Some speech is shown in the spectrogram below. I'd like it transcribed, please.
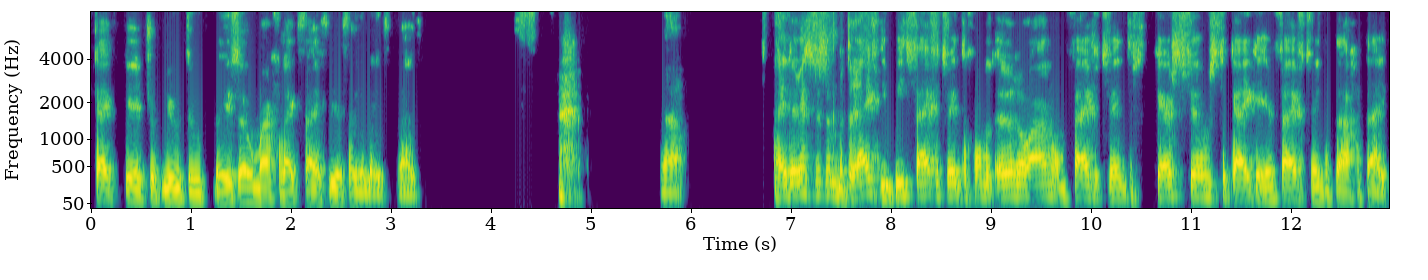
kijk een keertje op YouTube. Ben je zomaar gelijk vijf uur van je leven kwijt. ja. Hey, er is dus een bedrijf die biedt 2500 euro aan om 25 kerstfilms te kijken in 25 dagen tijd.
